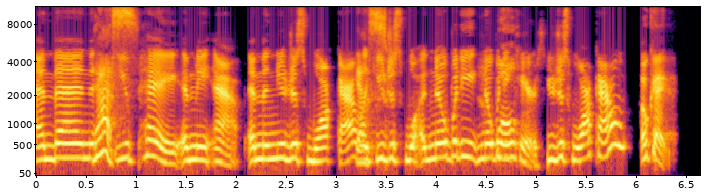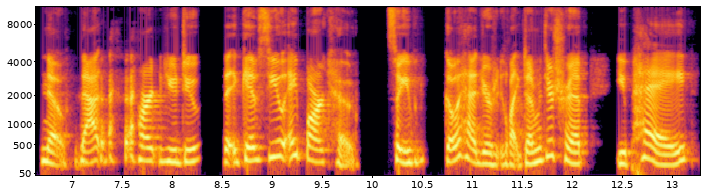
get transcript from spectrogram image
And then yes. you pay in the app, and then you just walk out. Yes. Like you just nobody nobody well, cares. You just walk out. Okay, no, that part you do. It gives you a barcode. So you go ahead. You're like done with your trip. You pay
